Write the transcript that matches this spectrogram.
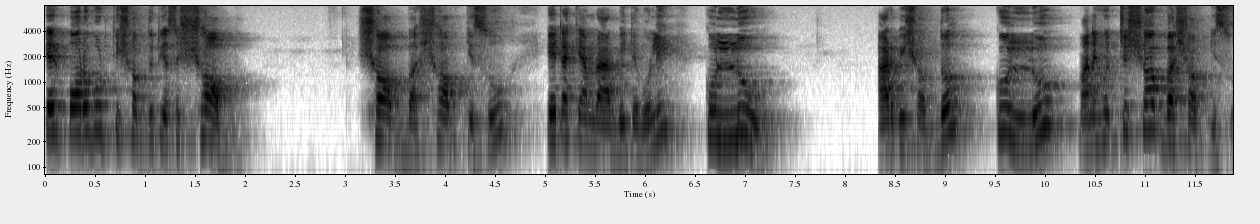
এর পরবর্তী শব্দটি আছে সব। সব বা সব কিছু এটাকে আমরা আরবিতে বলি কুল্লু। আরবি শব্দ কুল্লু মানে হচ্ছে সব বা সব কিছু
